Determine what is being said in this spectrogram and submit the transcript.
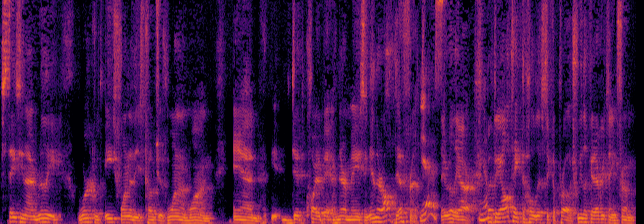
Stacy and I really worked with each one of these coaches one on one and did quite a bit and they're amazing and they're all different. Yes. They really are. Yep. but they all take the holistic approach. We look at everything from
